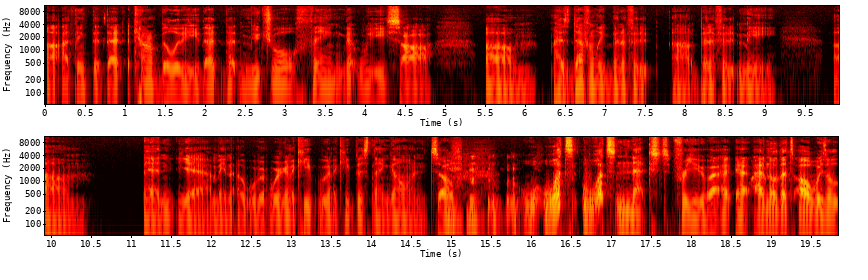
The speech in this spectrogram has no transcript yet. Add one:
uh, I think that that accountability, that that mutual thing that we saw, um, has definitely benefited uh, benefited me. Um, and yeah, I mean, uh, we're we're gonna keep we're gonna keep this thing going. So, what's what's next for you? I, I, I know that's always a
